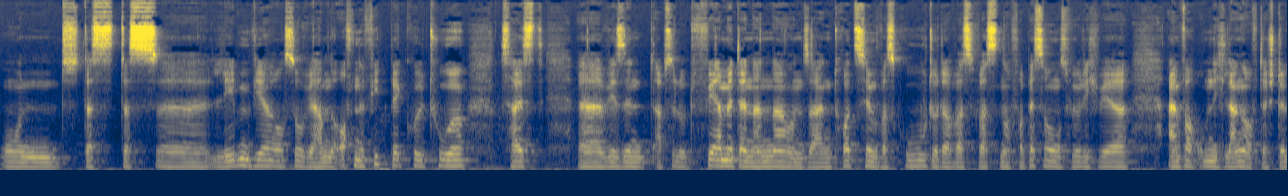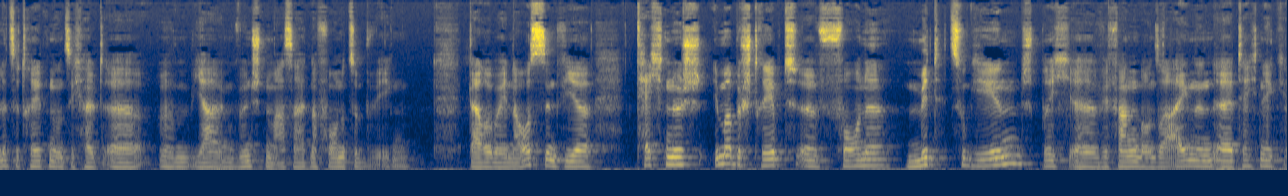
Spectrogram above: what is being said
und das, das äh, leben wir auch so. Wir haben eine offene Feedback-Kultur, das heißt, äh, wir sind absolut fair miteinander und sagen trotzdem, was gut oder was, was noch verbesserungswürdig wäre, einfach um nicht lange auf der Stelle zu treten und sich halt äh, ähm, ja, im gewünschten Maße halt nach vorne zu bewegen. Darüber hinaus sind wir technisch immer bestrebt, äh, vorne mitzugehen. Sprich, äh, wir fangen bei unserer eigenen äh, Technik,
